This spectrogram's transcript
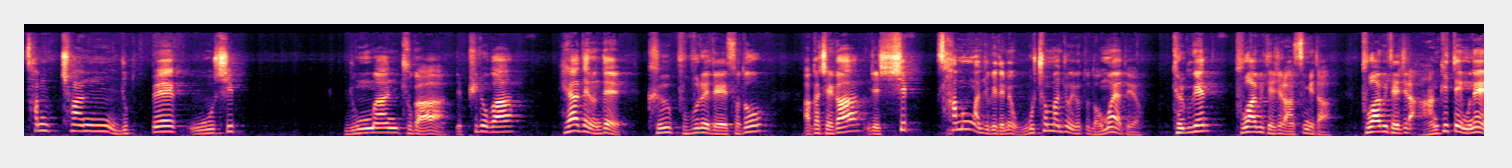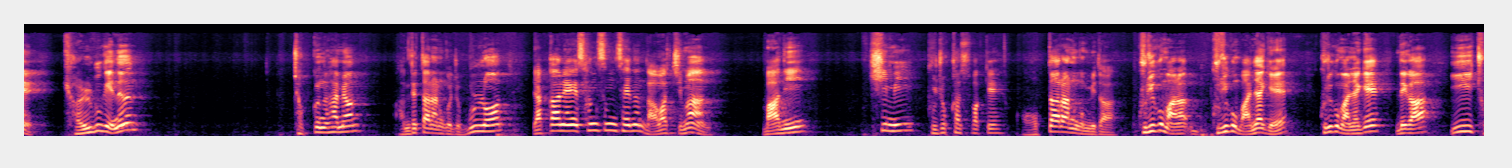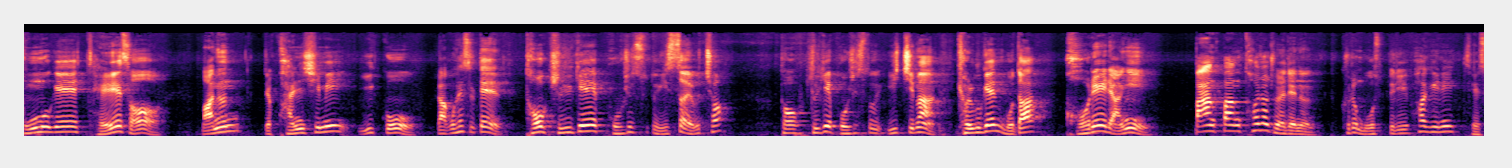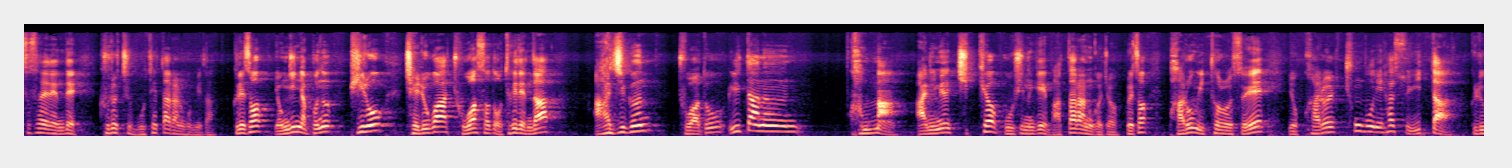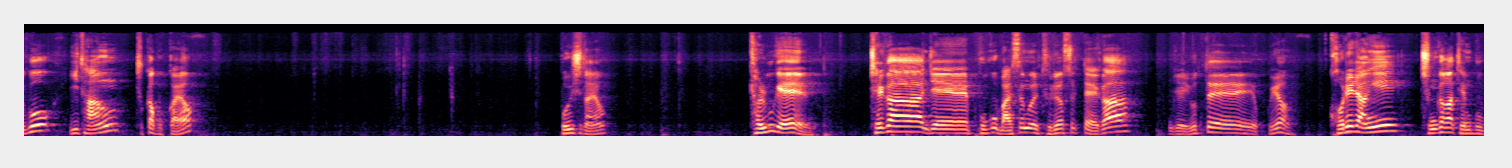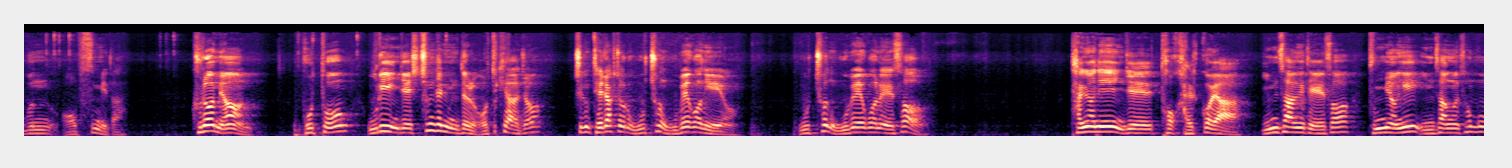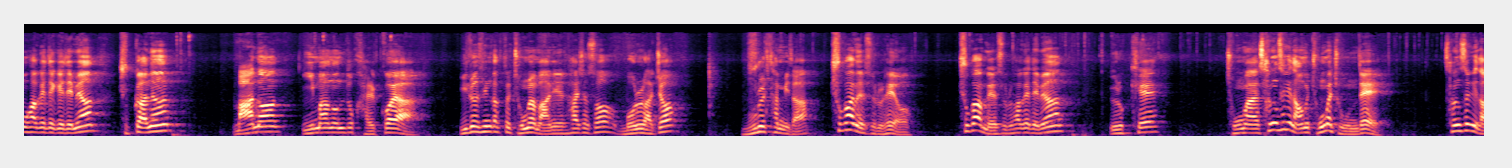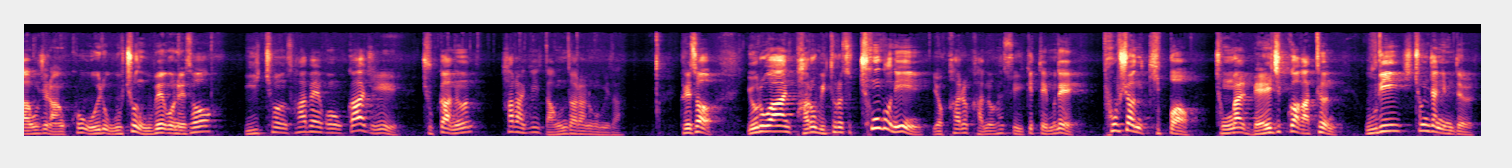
3,656만 주가 필요가 해야 되는데 그 부분에 대해서도 아까 제가 이제 13억만 주게 되면 5천만 주가 이것도 넘어야 돼요. 결국엔 부합이 되질 않습니다. 부합이 되질 않기 때문에 결국에는 접근을 하면 안 됐다는 거죠. 물론 약간의 상승세는 나왔지만 많이 힘이 부족할 수밖에 없다라는 겁니다. 그리고 마, 그리고 만약에 그리고 만약에 내가 이 종목에 대해서 많은 관심이 있고라고 했을 때 더 길게 보실 수도 있어요. 그렇죠? 더 길게 보실 수도 있지만 결국엔 뭐다 거래량이 빵빵 터져줘야 되는 그런 모습들이 확인이 됐었어야 되는데 그렇지 못했다라는 겁니다. 그래서 영진약품은 비록 재료가 좋았어도 어떻게 된다? 아직은 좋아도 일단은 관망 아니면 지켜보시는 게 맞다라는 거죠. 그래서 바로 위터로서의 역할을 충분히 할 수 있다. 그리고 이 다음 주가 볼까요? 보이시나요? 결국에 제가 이제 보고 말씀을 드렸을 때가 이제 요때였고요. 거래량이 증가가 된 부분 없습니다. 그러면 보통 우리 이제 시청자님들 어떻게 하죠? 지금 대략적으로 5,500원이에요. 5,500원에서 당연히 이제 더 갈 거야. 임상에 대해서 분명히 임상을 성공하게 되게 되면 주가는 만 원, 이만 원도 갈 거야. 이런 생각들 정말 많이 하셔서 뭘 하죠? 물을 탑니다. 추가 매수를 해요. 추가 매수를 하게 되면 이렇게 정말 상승이 나오면 정말 좋은데 상승이 나오질 않고 오히려 5,500원에서 2,400원까지 주가는 하락이 나온다라는 겁니다. 그래서 이러한 바로미터로서 충분히 역할을 가능할 수 있기 때문에 potion 기법 정말 마법과 같은 우리 시청자님들의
